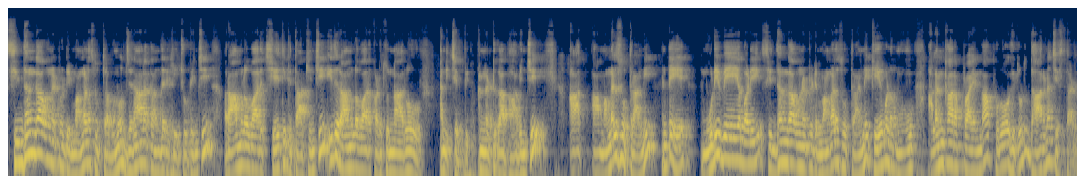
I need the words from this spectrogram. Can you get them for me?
సిద్ధంగా ఉన్నటువంటి మంగళసూత్రమును జనాలకు అందరికీ చూపించి రాముల వారి చేతికి తాకించి ఇది రాముల వారు కడుతున్నారు అని చెప్పి అన్నట్టుగా భావించి ఆ ఆ మంగళసూత్రాన్ని అంటే ముడివేయబడి సిద్ధంగా ఉన్నటువంటి మంగళసూత్రాన్ని కేవలము అలంకారప్రాయంగా పురోహితుడు ధారణ చేస్తాడు.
